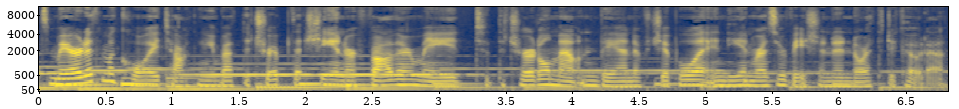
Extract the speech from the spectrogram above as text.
That's Meredith McCoy talking about the trip that she and her father made to the Turtle Mountain Band of Chippewa Indian Reservation in North Dakota.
